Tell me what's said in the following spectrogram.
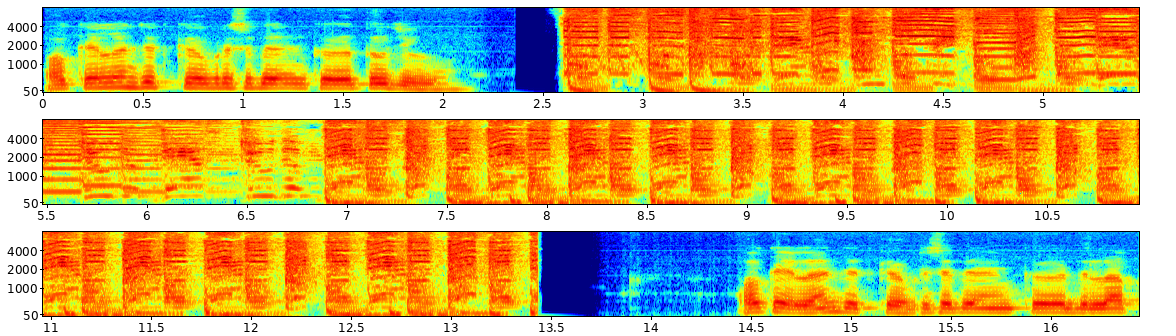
Oke lanjut ke presiden yang ke-7 Oke lanjut ke preset yang ke-8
